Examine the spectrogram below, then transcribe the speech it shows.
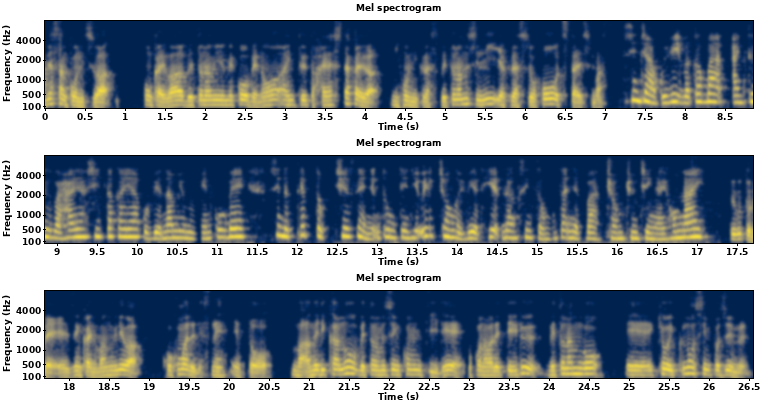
皆さんこんにちは。今回はベトナム夢神戸のアイントゥーと林高が日本に暮らすベトナム人に役立つ情報をお伝えします。Xin chào quý vị và các bạn, anh Thư và Hayashi Takaya của Việt Nam yêu mến Kobe xin được tiếp tục chia sẻ những thông tin hữu ích cho người Việt hiện đang sinh sống tại Nhật Bản trong chương trình ngày hôm nay. ということで、えー前回の番組では、ここまでですね、えっと、まあ、アメリカのベトナム人コミュニティで行われているベトナム語、えー教育のシンポジウム、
